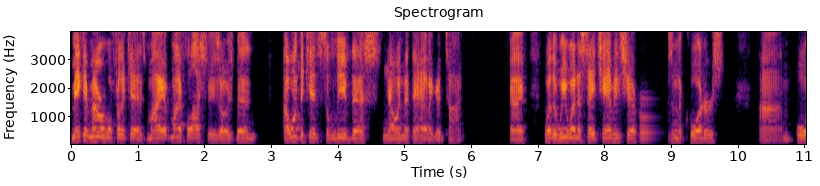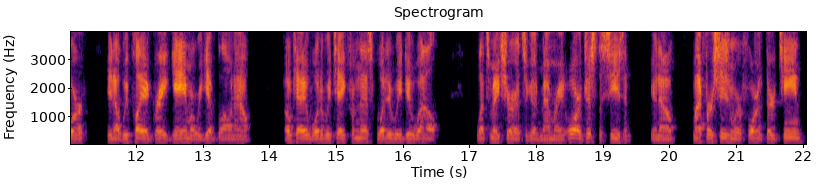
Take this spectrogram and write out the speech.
make it memorable for the kids. My my philosophy has always been I want the kids to leave this knowing that they had a good time. Okay, whether we win a state championship or was in the quarters, um, or you know, we play a great game or we get blown out. Okay, what do we take from this? What did we do well? Let's make sure it's a good memory or just the season. You know, my first season, we were four and 13.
